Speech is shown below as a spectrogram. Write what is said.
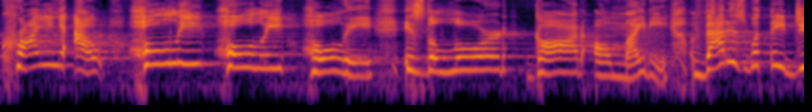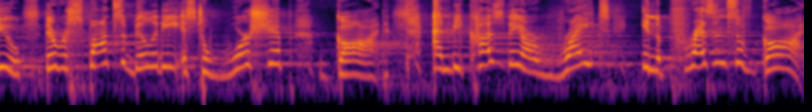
crying out, Holy, holy, holy is the Lord God Almighty. That is what they do. Their responsibility is to worship God. And because they are right in the presence of God,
